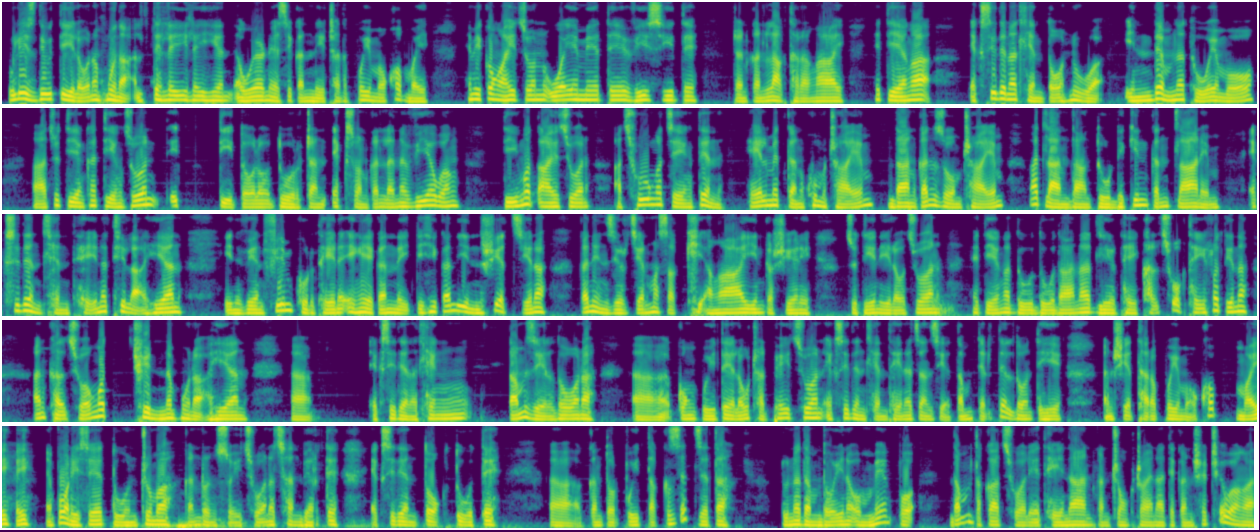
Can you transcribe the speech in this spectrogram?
police duty lo na hmuna te lei lei hian awareness kan ni thata poi mo khop mai hemi konga hi chon YMA te VC te tan kan lak tharangai hetianga accident a thlen to nuwa in dem na thu emo a chu tiang kha tiang chuan ti to lo tur tan action kan lana via wang ti ngot ai chuan a chhunga cheng ten helmet kan khum tha em dan kan zom tha em atlan dan tur dikin kan tlan em accident chen theina thila hian in ven film kur theina enge kan nei ti hi kan in hriat china kan in zir chen ma sak khi anga in ka hriani. Chuti ni lo chuan hetianga du du dana lir thei khal chuak thei hlotina an khal chuangot thin na hmuna hian ah, accident a thleng tam zel dona kong pui te lo that phei chuan accident thlen theina chan sia tam tel tel don ti hi an sia thara poi mo khop mai hei en pawh ni se tun tuma kan ron soi chuan a chan ber te accident tok tu te kan tor pui tak zet zeta tuna dam do ina om mek po dam taka chuale theinan kan trong trai na te kan hre thewanga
